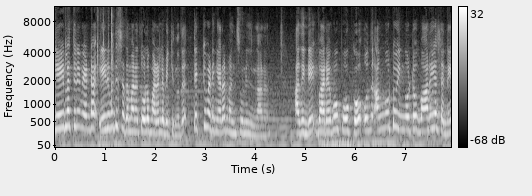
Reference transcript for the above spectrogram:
കേരളത്തിന് വേണ്ട എഴുപത് ശതമാനത്തോളം മഴ ലഭിക്കുന്നത് തെക്ക് പടിഞ്ഞാറൻ മൺസൂണിൽ നിന്നാണ്. അതിന്റെ വരവോ പോക്കോ ഒന്ന് അങ്ങോട്ടോ ഇങ്ങോട്ടോ മാറിയാൽ തന്നെ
